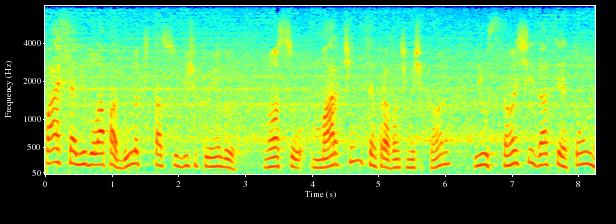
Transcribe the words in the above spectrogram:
passe ali do Lapadula que está substituindo nosso Martin, centroavante mexicano. E o Sanches acertou um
